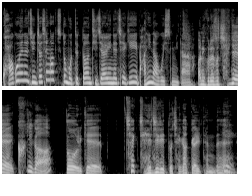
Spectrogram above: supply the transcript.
과거에는 진짜 생각지도 못했던 디자인의 책이 많이 나오고 있습니다. 아니 그래서 책의 크기가 또 이렇게 책 재질이 또 제각각일 텐데 예.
